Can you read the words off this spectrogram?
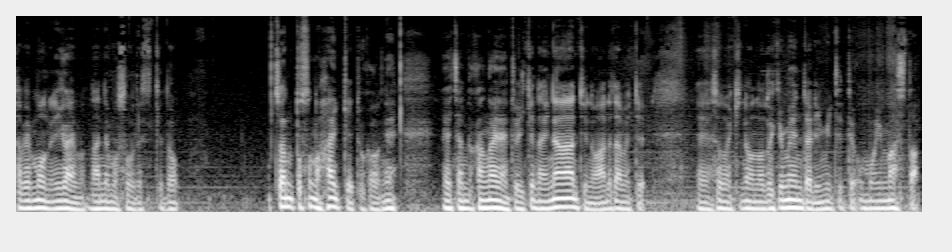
食べ物以外も何でもそうですけどちゃんとその背景とかをね、えー、ちゃんと考えないといけないなっていうのを改めて、えー、その昨日のドキュメンタリー見てて思いました。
